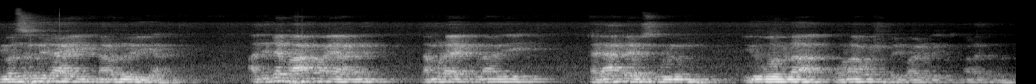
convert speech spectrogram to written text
ദിവസങ്ങളിലായി നടന്നു വരികയാണ്. അതിന്റെ ഭാഗമായാണ് നമ്മുടെ കൂടാളി കരാട്ടെ സ്കൂളിലും ഇതുപോലുള്ള ഓണാഘോഷ പരിപാടികൾ നടക്കുന്നത്.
